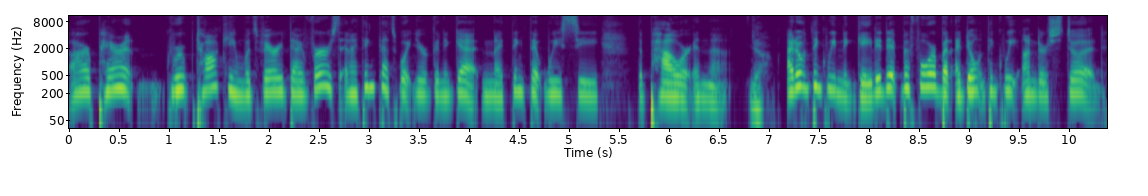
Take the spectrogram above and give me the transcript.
Our parent group talking was very diverse. And I think that's what you're gonna get. And I think that we see the power in that. Yeah. I don't think we negated it before, but I don't think we understood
